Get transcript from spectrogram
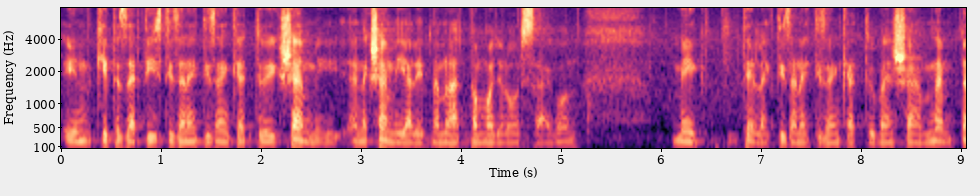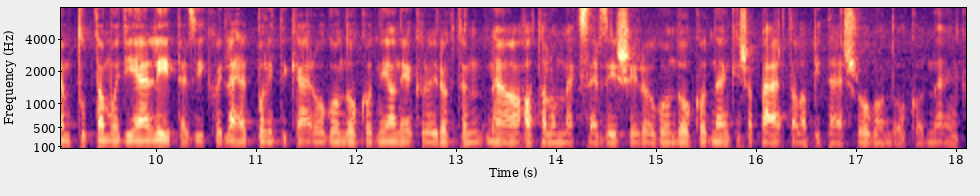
én 2010-11-12-ig semmi, ennek semmi jelét nem láttam Magyarországon. Még tényleg 11-12-ben sem. Nem, nem tudtam, hogy ilyen létezik, hogy lehet politikáról gondolkodni, anélkül, hogy rögtön ne a hatalom megszerzéséről gondolkodnánk, és a párt alapításról gondolkodnánk.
